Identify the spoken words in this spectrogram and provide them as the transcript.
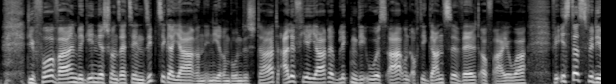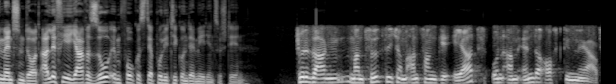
die Vorwahlen beginnen ja schon seit den 70er Jahren in ihrem Bundesstaat. Alle vier Jahre blicken die USA und auch die ganze Welt auf Iowa. Wie ist das für die Menschen dort, alle vier Jahre so im Fokus der Politik und der Medien zu stehen? Ich würde sagen, man fühlt sich am Anfang geehrt und am Ende oft genervt.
